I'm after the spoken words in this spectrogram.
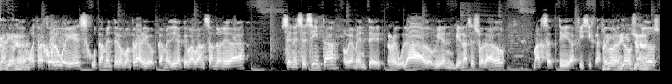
Cuando lo que demuestra Holloway es justamente lo contrario, que a medida que va avanzando en edad, se necesita, obviamente regulado, bien, bien asesorado, más actividad física. Yo creo que en Estados Unidos...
